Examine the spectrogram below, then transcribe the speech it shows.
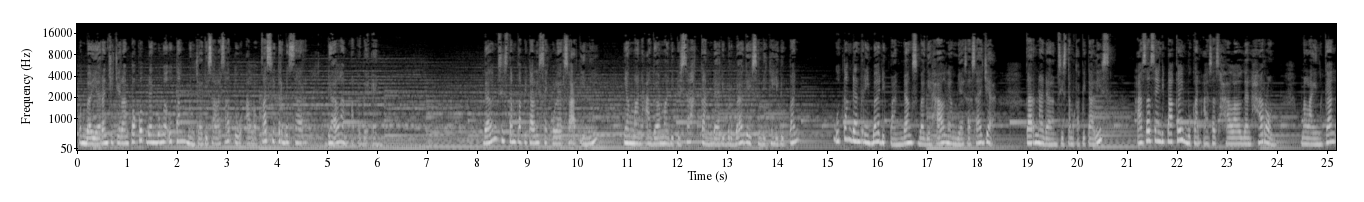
pembayaran cicilan pokok dan bunga utang menjadi salah satu alokasi terbesar dalam APBN. Dalam sistem kapitalis sekuler saat ini, yang mana agama dipisahkan dari berbagai sendi kehidupan, utang dan riba dipandang sebagai hal yang biasa saja, karena dalam sistem kapitalis, asas yang dipakai bukan asas halal dan haram, melainkan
